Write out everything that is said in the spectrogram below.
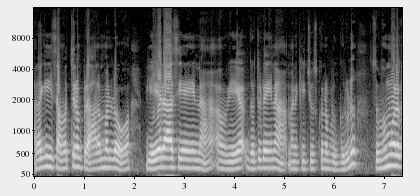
అలాగే ఈ సంవత్సరం ప్రారంభంలో వ్యయరాశి అయిన వ్యయగతుడైన మనకి చూసుకున్నప్పుడు గురుడు శుభమూలక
